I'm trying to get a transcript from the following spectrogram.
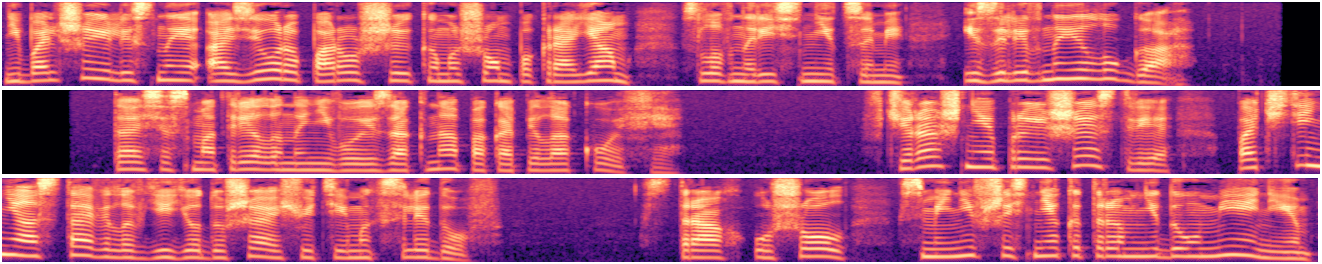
небольшие лесные озера, поросшие камышом по краям, словно ресницами, и заливные луга. Тася смотрела на него из окна, пока пила кофе. Вчерашнее происшествие почти не оставило в ее душе ощутимых следов. Страх ушел, сменившись некоторым недоумением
